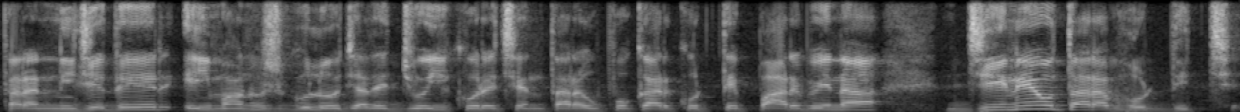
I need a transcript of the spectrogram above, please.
তারা নিজেদের এই মানুষগুলো যাদের জয়ী করেছেন, তারা উপকার করতে পারবে না, জেনেও তারা ভোট দিচ্ছে।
